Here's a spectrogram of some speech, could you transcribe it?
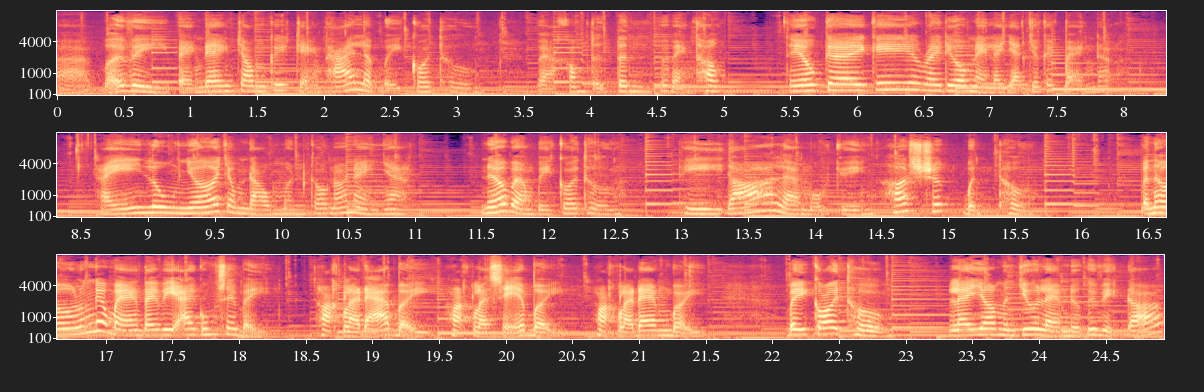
À, bởi vì bạn đang trong cái trạng thái là bị coi thường và không tự tin với bản thân. Thì ok cái radio này là dành cho các bạn đó. Hãy luôn nhớ trong đầu mình câu nói này nha. Nếu bạn bị coi thường thì đó là một chuyện hết sức bình thường. Bình thường lắm các bạn tại vì ai cũng sẽ bị hoặc là đã bị hoặc là sẽ bị hoặc là đang bị bị coi thường là do mình chưa làm được cái việc đó.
